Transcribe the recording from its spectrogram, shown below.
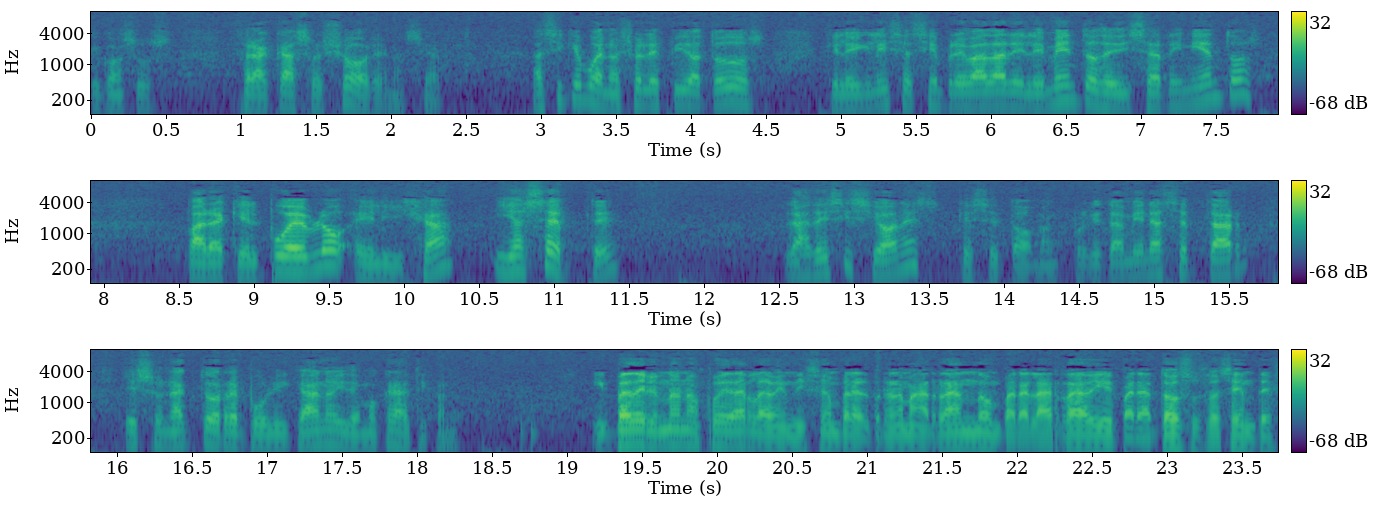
y con sus fracasos llore, ¿no es cierto? Así que bueno, yo les pido a todos que la Iglesia siempre va a dar elementos de discernimientos para que el pueblo elija y acepte las decisiones que se toman, porque también aceptar es un acto republicano y democrático. ¿no? Y Padre, ¿no nos puede dar la bendición para el programa Random, para la radio y para todos sus oyentes?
